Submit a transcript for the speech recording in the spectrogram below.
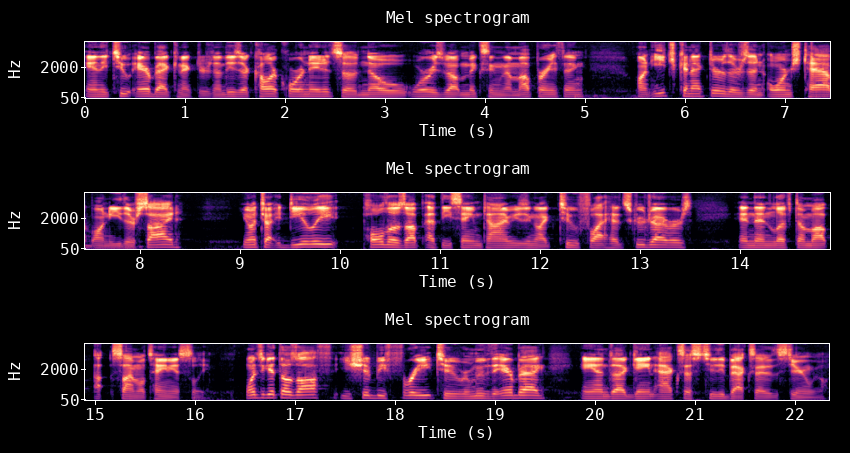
And the two airbag connectors. Now these are color coordinated, so no worries about mixing them up or anything. On each connector, there's an orange tab on either side. You want to ideally pull those up at the same time using like two flathead screwdrivers and then lift them up uh, simultaneously. Once you get those off, you should be free to remove the airbag and uh, gain access to the backside of the steering wheel.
